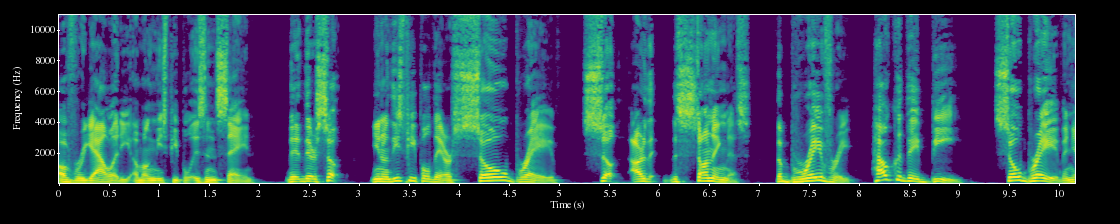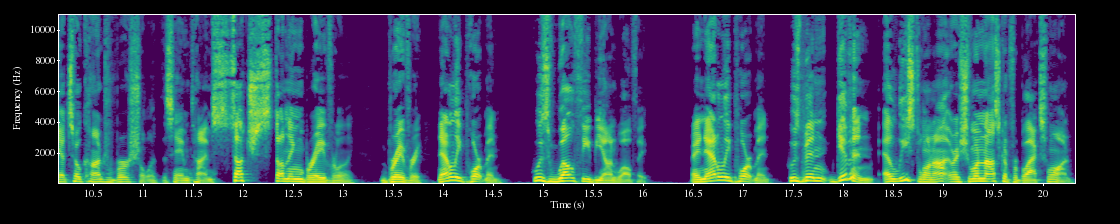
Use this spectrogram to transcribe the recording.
of reality among these people is insane. They, are so, you know, these people, they are so brave. So are the, the stunningness, the bravery. How could they be so brave and yet so controversial at the same time? Such stunning bravery. Bravery. Natalie Portman, who is wealthy beyond wealthy. Right? Natalie Portman, who's been given at least one, or she won an Oscar for Black Swan.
